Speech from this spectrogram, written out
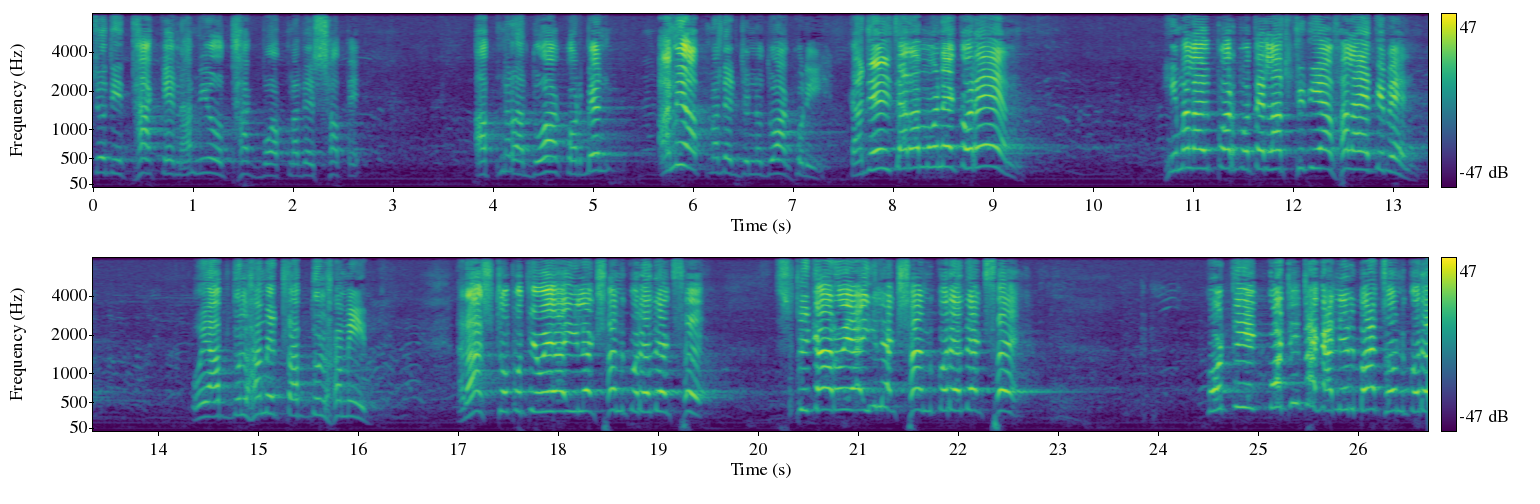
যদি থাকেন, আমিও থাকব আপনাদের সাথে। আপনারা দোয়া করবেন আমি আপনাদের জন্য দোয়া করি। কাজেই যারা মনে করেন, হিমালয় পর্বতে লাথি দিয়া ফালায় দিবেন। ওই আব্দুল হামিদ আব্দুল হামিদ। রাষ্ট্রপতি ওয়া ইলেকশন করে দেখছে স্পিকার ওয়া ইলেকশন করে দেখছে, কোটি কোটি টাকা নির্বাচন করে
